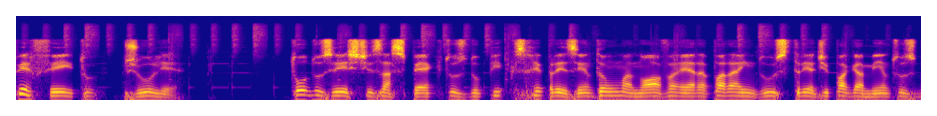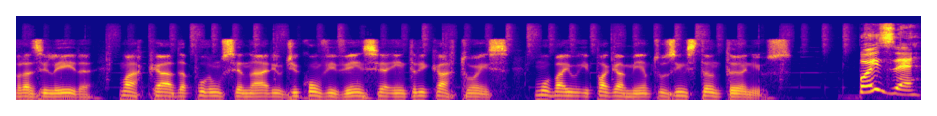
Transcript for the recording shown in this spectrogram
Perfeito, Júlia. Todos estes aspectos do Pix representam uma nova era para a indústria de pagamentos brasileira, marcada por um cenário de convivência entre cartões, mobile e pagamentos instantâneos. Pois é,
